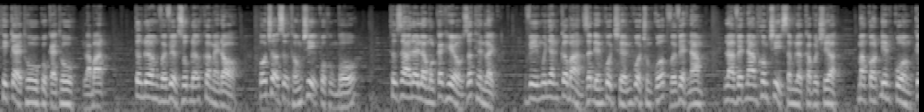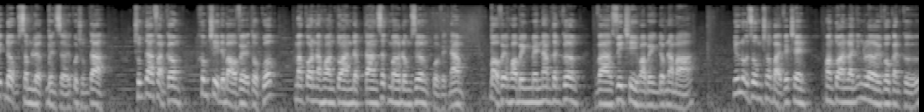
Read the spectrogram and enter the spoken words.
thì kẻ thù của kẻ thù là bạn, tương đương với việc giúp đỡ Khmer Đỏ, hỗ trợ sự thống trị của khủng bố. Thực ra đây là một cách hiểu rất thiên lệch, vì nguyên nhân cơ bản dẫn đến cuộc chiến của Trung Quốc với Việt Nam là Việt Nam không chỉ xâm lược Campuchia mà còn điên cuồng kích động xâm lược biên giới của chúng ta. Chúng ta phản công không chỉ để bảo vệ Tổ quốc mà còn là hoàn toàn đập tan giấc mơ Đông Dương của Việt Nam, bảo vệ hòa bình miền Nam Tân Cương và duy trì hòa bình Đông Nam Á. Những nội dung trong bài viết trên hoàn toàn là những lời vô căn cứ,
